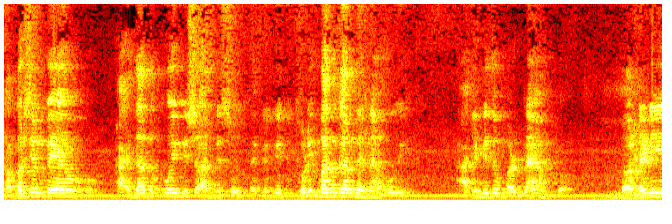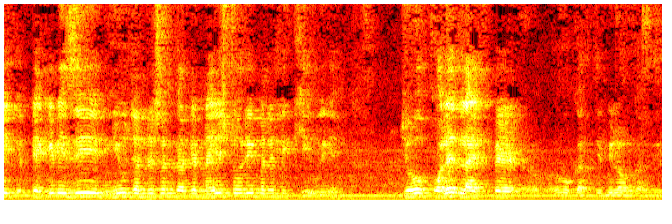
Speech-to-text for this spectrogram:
कमर्शियल पे फ़ायदा तो कोई भी आदमी सोचता है क्योंकि थोड़ी बंद कर देना है मूवी आगे भी तो बढ़ना है हमको। तो already take it easy new generation करके नई स्टोरी मैंने लिखी हुई है। जो कॉलेज लाइफ पे वो करती बिलोंग करती।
